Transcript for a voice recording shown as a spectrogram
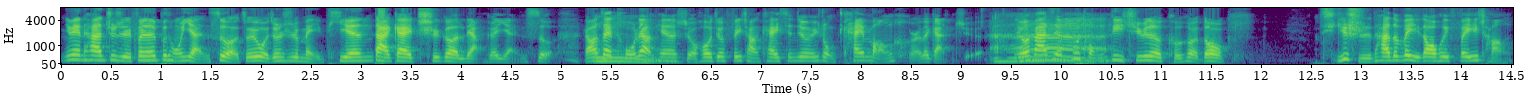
因为它就是分为不同颜色，所以我就是每天大概吃个两个颜色。然后在头两天的时候就非常开心，就有一种开盲盒的感觉。你会发现不同地区的可可豆，其实它的味道会非常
